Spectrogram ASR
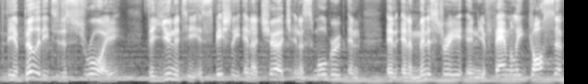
the ability to destroy the unity, especially in a church, in a small group, in, in, in a ministry, in your family. Gossip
